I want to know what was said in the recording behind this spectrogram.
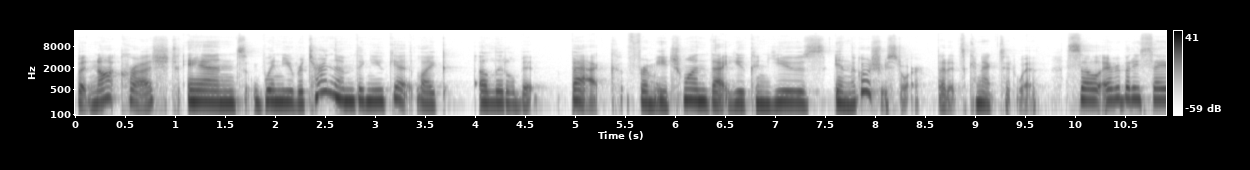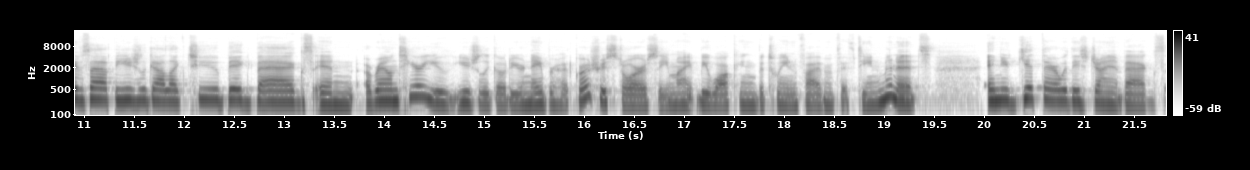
but not crushed. And when you return them, then you get like a little bit back from each one that you can use in the grocery store that it's connected with. So everybody saves up. You usually got like two big bags, and around here you usually go to your neighborhood grocery store. So you might be walking between five and fifteen minutes, and you get there with these giant bags,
